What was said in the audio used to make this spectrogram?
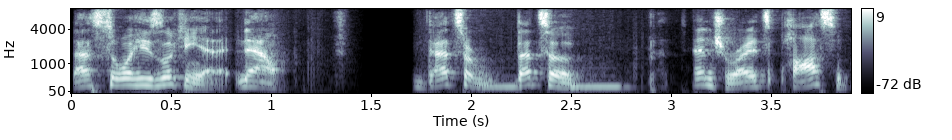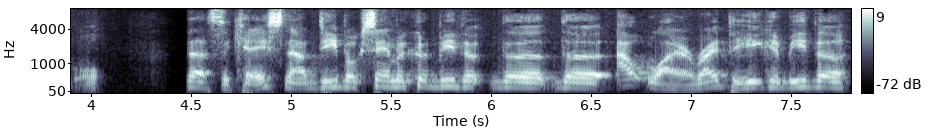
That's the way he's looking at it. Now, that's a that's a potential, right? It's possible that's the case. Now, Deebo Samuel could be the, the the outlier, right? That he could be the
